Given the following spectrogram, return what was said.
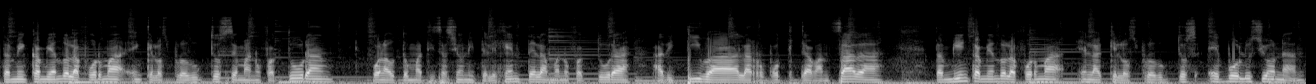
también cambiando la forma en que los productos se manufacturan, con la automatización inteligente, la manufactura aditiva, la robótica avanzada, también cambiando la forma en la que los productos evolucionan,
